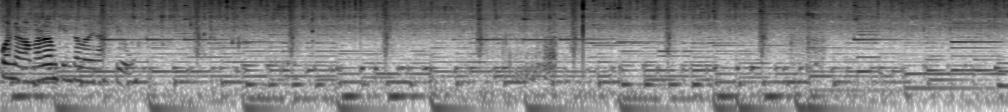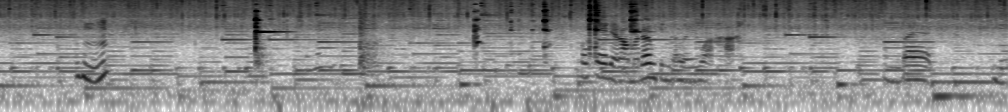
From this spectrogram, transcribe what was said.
คนเดี๋ยวเรามาเริ่มกินกันเลยนะ มาเริ่มกินกันเลยดีกว่าค่ะอันแรกนี่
